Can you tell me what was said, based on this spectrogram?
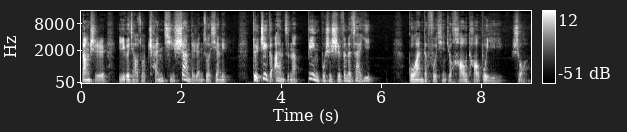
当时一个叫做陈其善的人做县令，对这个案子呢，并不是十分的在意。郭安的父亲就嚎啕不已，说。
